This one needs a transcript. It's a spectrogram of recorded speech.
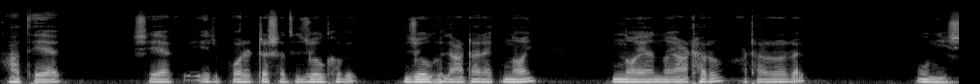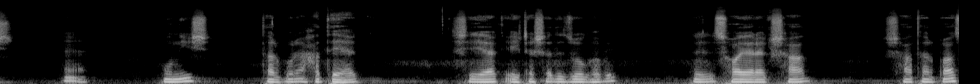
হাতে এক, সে এক, এর পরেরটার সাথে যোগ হবে। যোগ হলে আট আর এক নয় নয় আর নয় আঠারো আঠারো আর এক উনিশ হ্যাঁ? উনিশ, তারপরে হাতে এক, সে এক, এইটার সাথে যোগ হবে। ছয় আর এক সাত সাত আর পাঁচ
